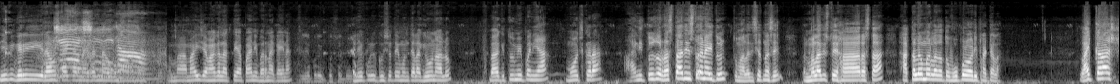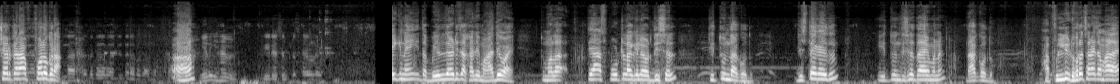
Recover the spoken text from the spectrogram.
ते बी घरी राहून काय करणार? माईच्या मागं लागते पाणी भरणं काही ना. लेकरी खुश होते म्हणून त्याला घेऊन आलो. बाकी तुम्ही पण या मौज करा. आणि तो जो रस्ता दिसतोय ना इथून तुम्हाला दिसत नसेल पण मला दिसतोय हा रस्ता हा कलंबरला जातो भोपळवाडी फाट्याला. लाईक करा शेअर करा फॉलो करा. हा की नाही इथं बेलदाडीचा खाली महादेव आहे. तुम्हाला त्या स्पोटला गेल्यावर दिसेल तिथून दाखवतो. दिसतंय का इथून? इथून दिसत आहे म्हणा दाखवतो. हा फुल्ली ढोरं चढायचा माळा आहे.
